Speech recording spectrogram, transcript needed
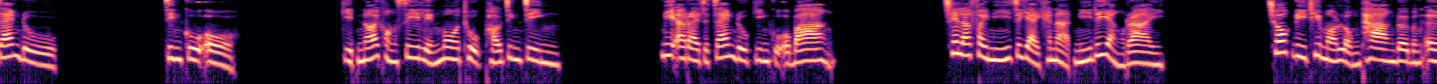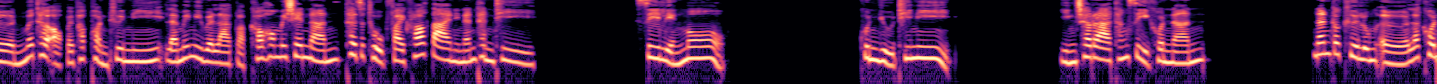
แจ้งดู จิงกูโอกิจน้อยของซีเหลียงโมถูกเผาจริง ๆ มีอะไรจะแจ้งดูกิงกูโอบ้าง ใช่แล้วไฟนี้จะใหญ่ขนาดนี้ได้อย่างไร โชคดีที่หมอหลงทางโดยบังเอิญเมื่อเธอออกไปพักผ่อนคืนนี้ และไม่มีเวลากลับเข้าห้องไม่เช่นนั้น เธอจะถูกไฟคลอกตายในนั้นทันที ซีเหลียงโม คุณอยู่ที่นี่ หญิงชราทั้งสี่คนนั้น นั่นก็คือลุงเอ๋อและคน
